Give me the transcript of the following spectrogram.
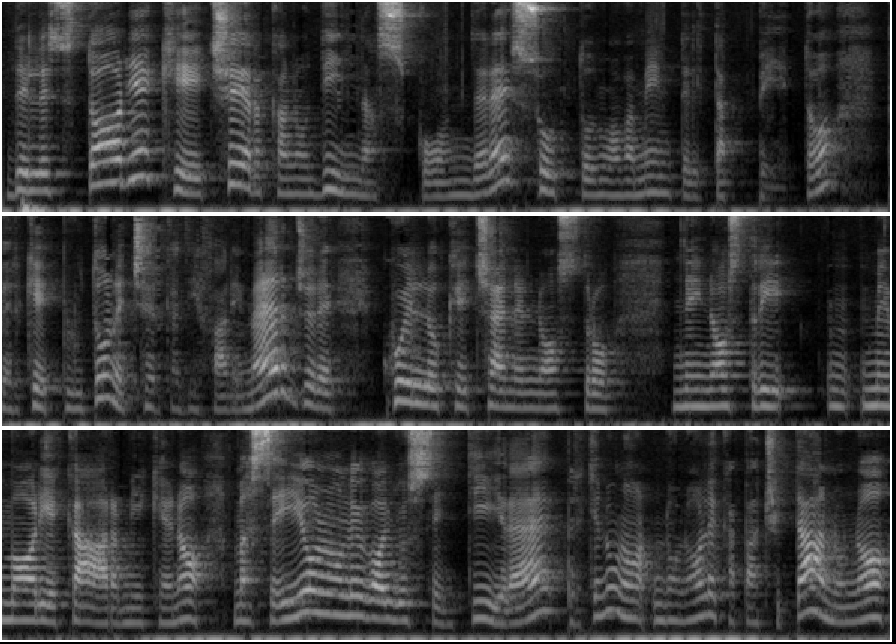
delle storie che cercano di nascondere sotto nuovamente il tappeto, perché Plutone cerca di far emergere quello che c'è nel nostro nei nostri memorie karmiche, no? Ma se io non le voglio sentire, perché non ho, non ho, le capacità, non, ho,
